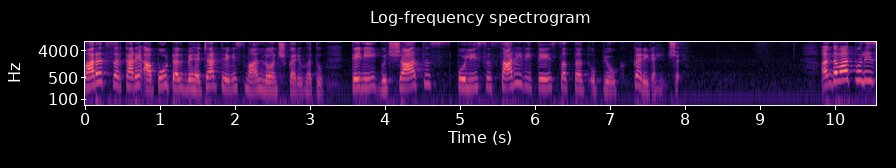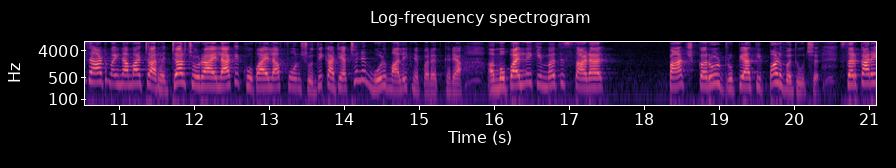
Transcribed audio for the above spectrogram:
ભારત સરકારે આ પોર્ટલ બે હજાર ત્રેવીસમાં લોન્ચ કર્યું હતું. તેની ગુજરાત પોલીસ સારી રીતે સતત ઉપયોગ કરી રહી છે. અમદાવાદ પોલીસે આઠ મહિનામાં ચાર હજાર ચોરાયેલા કે ખોવાયેલા ફોન શોધી કાઢ્યા છે અને મૂળ માલિકને પરત કર્યા. આ મોબાઈલની કિંમત સાડા પાંચ કરોડ રૂપિયાથી પણ વધુ છે. સરકારે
